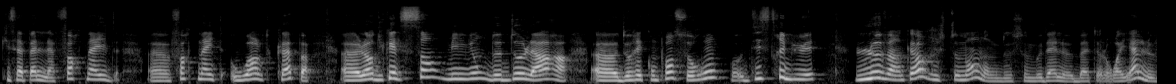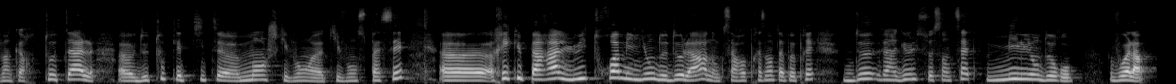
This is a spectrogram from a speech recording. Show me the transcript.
qui s'appelle la Fortnite Fortnite World Cup lors duquel 100 millions de dollars de récompenses seront distribués le vainqueur justement donc de ce modèle Battle Royale, le vainqueur total euh, de toutes les petites euh, manches qui vont, euh, se passer, récupérera lui 3 millions de dollars, donc ça représente à peu près 2,67 millions d'euros. Voilà.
